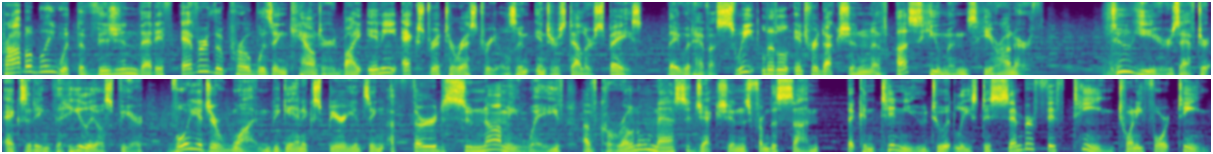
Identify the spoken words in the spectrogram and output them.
Probably with the vision that if ever the probe was encountered by any extraterrestrials in interstellar space, they would have a sweet little introduction of us humans here on Earth. Two years after exiting the heliosphere, Voyager 1 began experiencing a third tsunami wave of coronal mass ejections from the Sun that continued to at least December 15, 2014,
